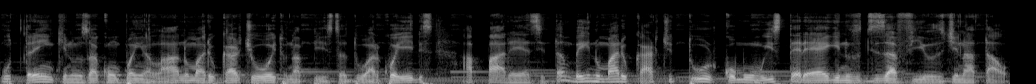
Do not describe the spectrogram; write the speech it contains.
o trem que nos acompanha lá no Mario Kart 8 na pista do Arco-Íris aparece também no Mario Kart Tour como um easter egg nos desafios de Natal.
